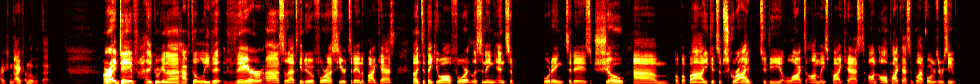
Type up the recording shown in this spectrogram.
I can I can live with that. All right, Dave. I think we're gonna have to leave it there. Uh, so that's gonna do it for us here today on the podcast. I'd like to thank you all for listening and supporting today's show. Um, bah. you could subscribe to the Locked On Leafs podcast on all podcasting platforms and receive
